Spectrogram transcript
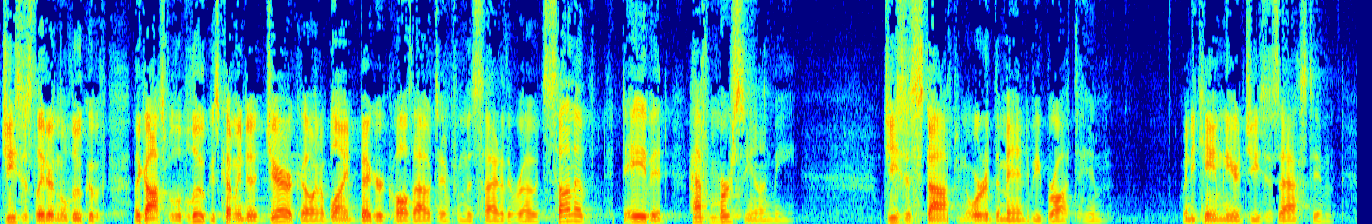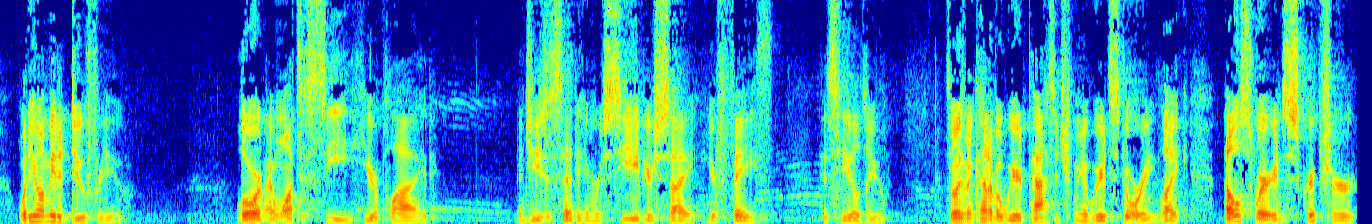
Jesus, later in the Luke of the Gospel of Luke, is coming to Jericho, and a blind beggar calls out to him from the side of the road, Son of David, have mercy on me. Jesus stopped and ordered the man to be brought to him. When he came near, Jesus asked him, What do you want me to do for you? Lord, I want to see, he replied. And Jesus said to him, Receive your sight. Your faith has healed you. It's always been kind of a weird passage for me, a weird story. Like elsewhere in Scripture,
